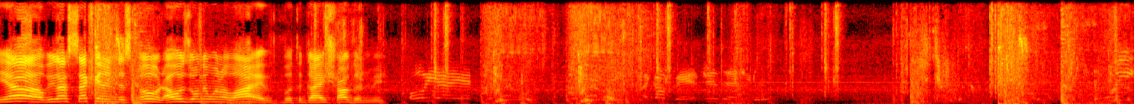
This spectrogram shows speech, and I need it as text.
Yeah, we got second in this mode. I was the only one alive, but the guy shotgunned me. Oh yeah, yeah. I got bandages and. Wait.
